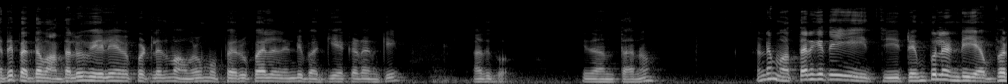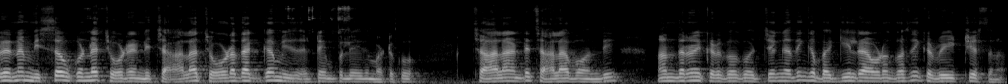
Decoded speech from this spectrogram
అదే పెద్ద వందలు వేలు ఏమి ఇవ్వట్లేదు మామూలుగా ముప్పై రూపాయలండి బగ్గీ ఎక్కడానికి. అదిగో ఇదంతాను. అంటే మొత్తానికి ఇది ఈ టెంపుల్ అండి ఎవరైనా మిస్ అవ్వకుండా చూడండి. చాలా చూడదగ్గ మిస్ టెంపుల్ ఇది మటుకు. చాలా అంటే చాలా బాగుంది. అందరం ఇక్కడికి వచ్చాం కదా ఇంకా బగ్గీలు రావడం కోసం ఇక్కడ వెయిట్ చేస్తున్నాం.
